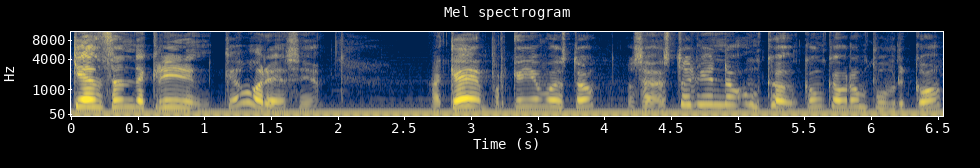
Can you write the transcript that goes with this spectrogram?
quién son de! ¿Qué eh? ¿A qué? ¿Por qué llevo esto? O sea, estoy viendo un que un cabrón publicó.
